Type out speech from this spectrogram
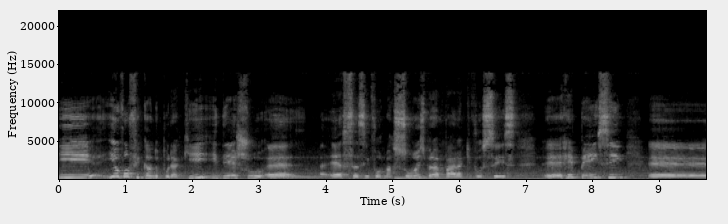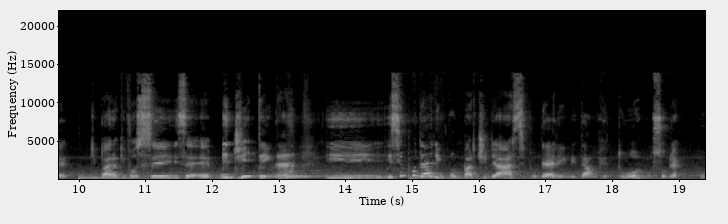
E, e eu vou ficando por aqui e deixo é, essas informações pra, para que vocês é, repensem, é, que para que vocês é, é meditem né, E, e se puderem compartilhar, se puderem me dar um retorno sobre a, o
